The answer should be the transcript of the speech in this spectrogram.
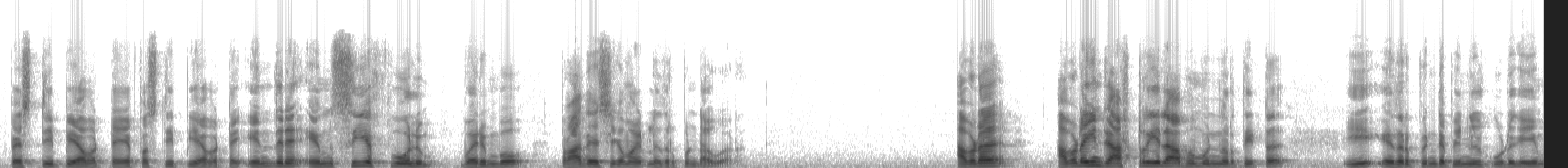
ഇപ്പോൾ എസ് ടി പി ആവട്ടെ എഫ് എസ് ടി പി ആവട്ടെ എന്തിന് എം സി എഫ് പോലും വരുമ്പോൾ പ്രാദേശികമായിട്ടുള്ള എതിർപ്പുണ്ടാവുകയാണ് അവിടെ അവിടെയും രാഷ്ട്രീയ ലാഭം മുൻനിർത്തിയിട്ട് ഈ എതിർപ്പിന്റെ പിന്നിൽ കൂടുകയും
